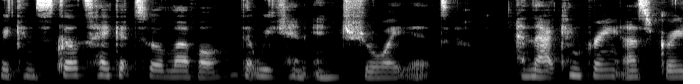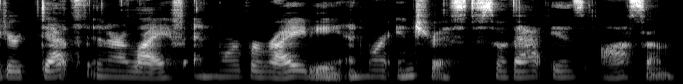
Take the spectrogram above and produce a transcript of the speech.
we can still take it to a level that we can enjoy it. And that can bring us greater depth in our life and more variety and more interest. So that is awesome.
